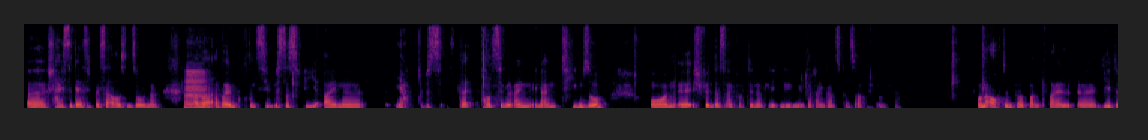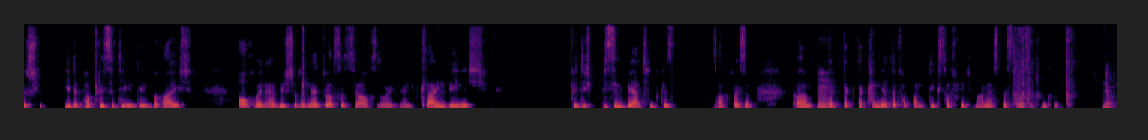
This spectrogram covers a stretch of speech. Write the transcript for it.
äh, scheiße, der sieht besser aus und so. Ne? Mhm. Aber, aber im Prinzip ist das wie eine, ja, du bist trotzdem in, ein, in einem Team so. Und äh, ich finde das einfach den Athleten gegenüber dann ganz, ganz arg unfair. Und auch dem Verband, weil äh, jede, jede Publicity in dem Bereich, auch wenn erwischt oder nicht, du hast es ja auch so ein klein wenig, finde ich, ein bisschen wertend gesagt, weißt du? Ähm, Mhm. da, da, da kann ja der Verband nichts dafür, die machen ja das Beste, was sie tun können. Ja.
